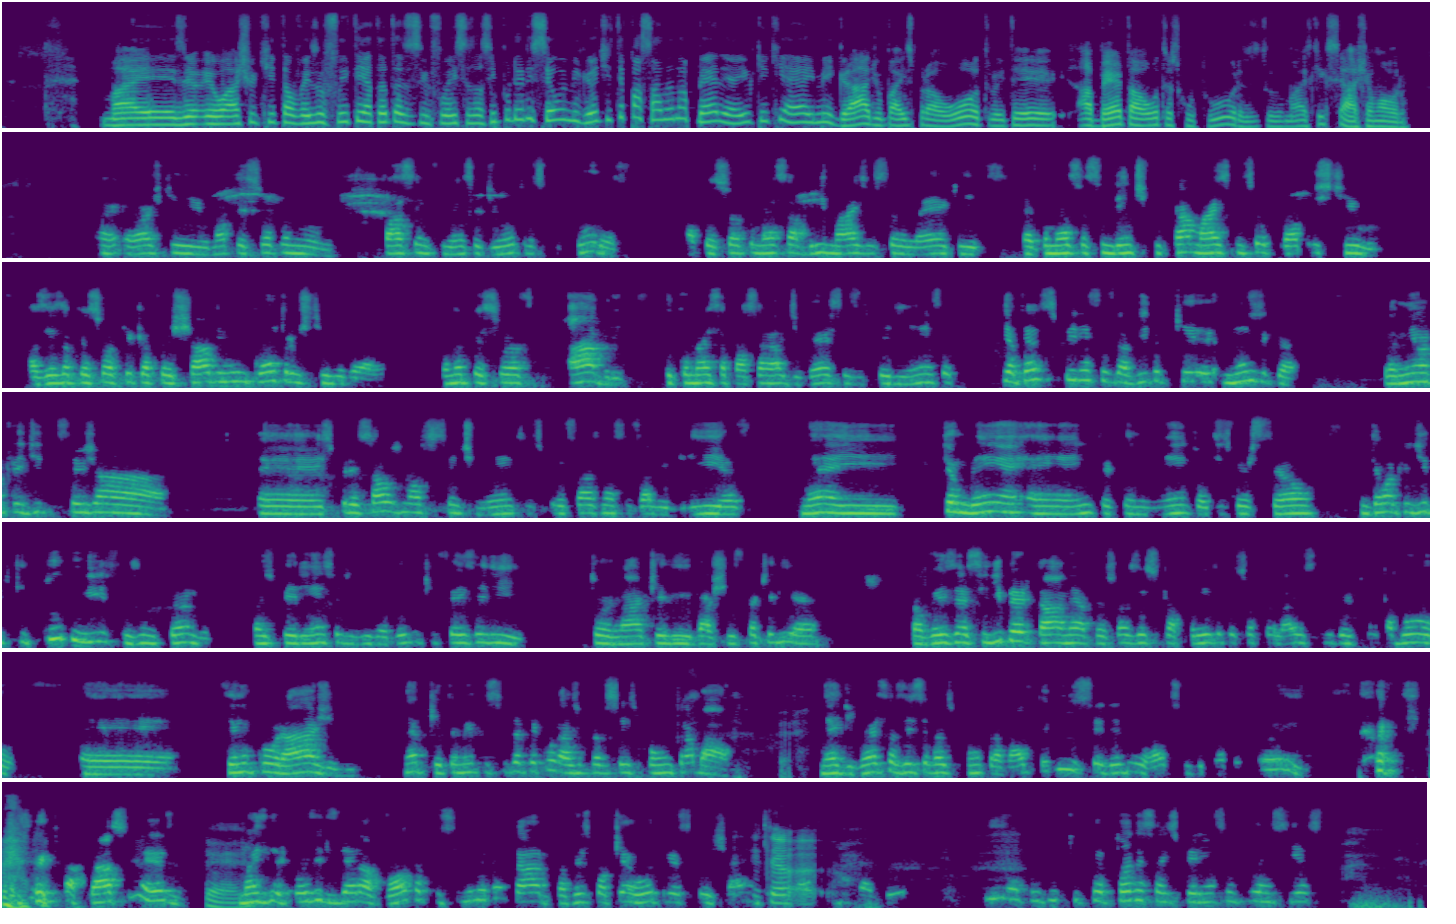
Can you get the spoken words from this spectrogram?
Mas eu, eu acho que talvez o Flea tenha tantas influências assim por ele ser um imigrante e ter passado na pele aí o que, que é imigrar de um país para outro e ter aberto a outras culturas e tudo mais. O que, que você acha, Mauro? É, eu acho que uma pessoa, quando passa a influência de outras culturas, a pessoa começa a abrir mais o seu leque, é, começa a se identificar mais com o seu próprio estilo. Às vezes a pessoa fica fechada e não encontra o estilo dela. Quando a pessoa abre e começa a passar diversas experiências, e até as experiências da vida, porque música, para mim, eu acredito que seja é, expressar os nossos sentimentos, expressar as nossas alegrias, né? E também é, é entretenimento, é diversão. Então, acredito que tudo isso, juntando com a experiência de vida dele, que fez ele tornar aquele baixista que ele é. Talvez é se libertar, né? A pessoa às vezes fica presa, a pessoa foi lá e se libertou acabou é, tendo coragem, né? Porque também precisa ter coragem para você expor um trabalho. Né? Diversas vezes você vai expor um trabalho, teve o CD do Rock, do foi foi fracasso mesmo. É. Mas depois eles deram a volta por cima e levantaram. Talvez qualquer outro ia se fechar. Então, e eu acredito que toda essa experiência influencia.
